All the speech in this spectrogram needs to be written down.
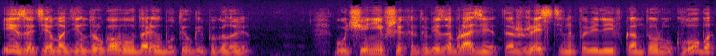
и затем один другого ударил бутылкой по голове. Учинивших это безобразие торжественно повели в контору клуба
